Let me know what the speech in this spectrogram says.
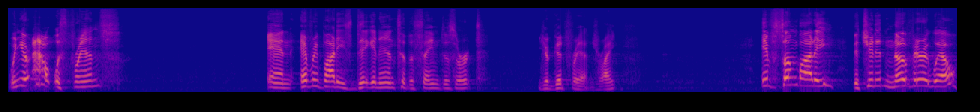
When you're out with friends and everybody's digging into the same dessert, you're good friends, right? If somebody that you didn't know very well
